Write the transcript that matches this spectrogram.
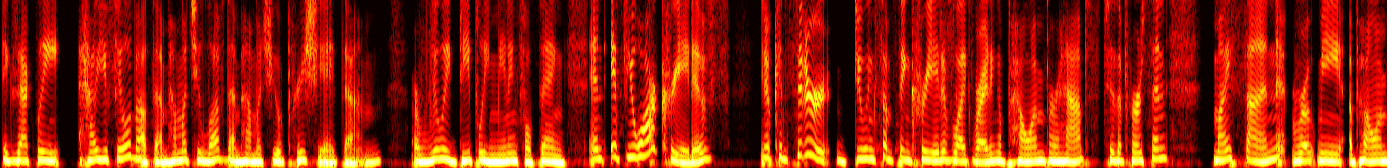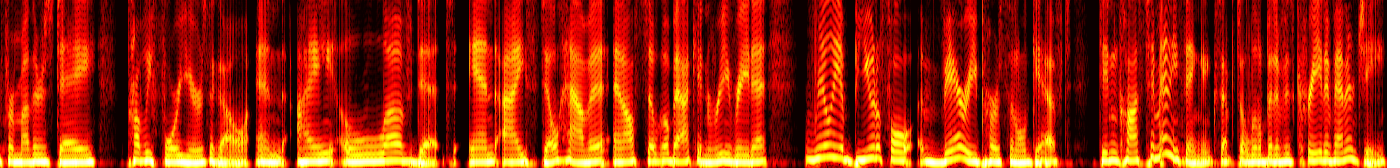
exactly how you feel about them, how much you love them, how much you appreciate them. A really deeply meaningful thing. And if you are creative, you know, consider doing something creative like writing a poem perhaps to the person. My son wrote me a poem for Mother's Day probably four years ago, and I loved it. And I still have it, and I'll still go back and reread it. Really a beautiful, very personal gift. Didn't cost him anything except a little bit of his creative energy.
